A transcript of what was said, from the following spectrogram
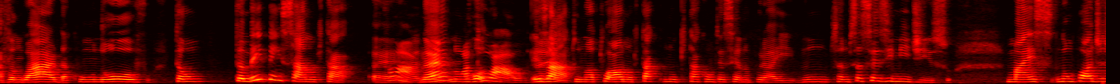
a vanguarda, com o novo. Então, também pensar no que está. Claro, né? no atual. né? Exato, no atual, no que está no que tá acontecendo por aí. Não, você não precisa se eximir disso. Mas não pode.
